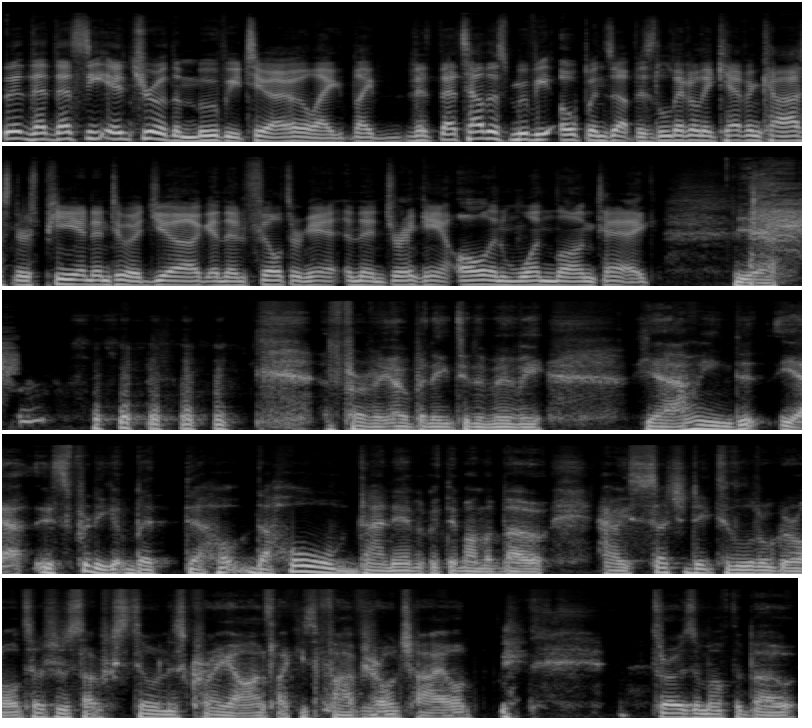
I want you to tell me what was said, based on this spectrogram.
that that's the intro of the movie too. I like like that, that's how this movie opens up. Is literally Kevin Costner's peeing into a jug and then filtering it and then drinking it all in one long tank. Yeah. That's perfect opening to the movie. Yeah, I mean, th- yeah, it's pretty good. But the whole the whole dynamic with him on the boat, how he's such a dick to the little girl, tells her to stop stealing his crayons like he's a five year old child throws him off the boat.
